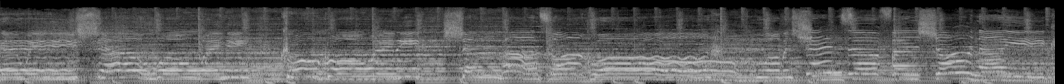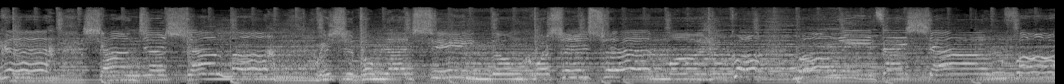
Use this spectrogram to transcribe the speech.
该微笑手那一刻想着什么会是怦然心动，或是沉默？如果梦里再相逢，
